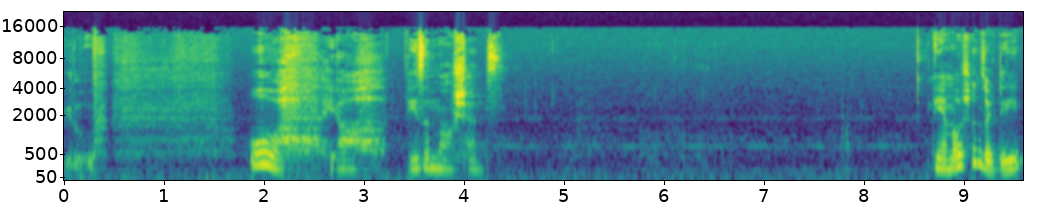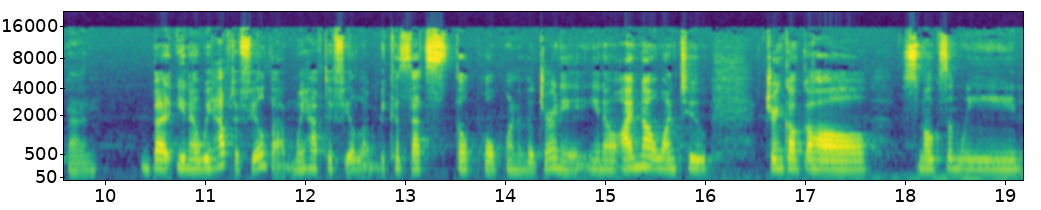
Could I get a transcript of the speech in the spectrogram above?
oh, y'all, these emotions. The emotions are deep, man but you know we have to feel them we have to feel them because that's the whole point of the journey you know i'm not one to drink alcohol smoke some weed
